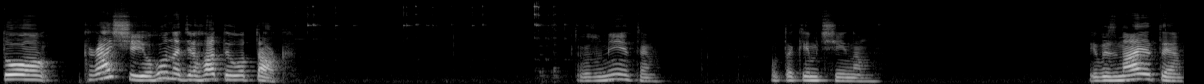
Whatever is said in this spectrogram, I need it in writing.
то краще його надягати отак. Розумієте? Отаким чином. І ви знаєте,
